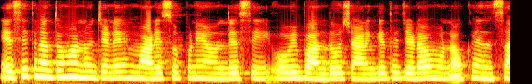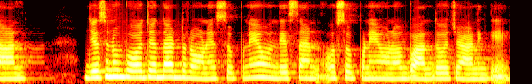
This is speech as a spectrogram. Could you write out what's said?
ਇਸੇ ਤਰ੍ਹਾਂ ਤੁਹਾਨੂੰ ਜਿਹੜੇ ਮਾੜੇ ਸੁਪਨੇ ਆਉਂਦੇ ਸੀ, ਉਹ ਵੀ ਬੰਦ ਹੋ ਜਾਣਗੇ ਤੇ ਜਿਹੜਾ ਉਹ ਮਨੁੱਖ ਇਨਸਾਨ ਜਿਸ ਨੂੰ ਬਹੁਤ ਜ਼ਿਆਦਾ ਡਰਾਉਣੇ ਸੁਪਨੇ ਆਉਂਦੇ ਸਨ, ਉਹ ਸੁਪਨੇ ਆਉਣਾ ਬੰਦ ਹੋ ਜਾਣਗੇ।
